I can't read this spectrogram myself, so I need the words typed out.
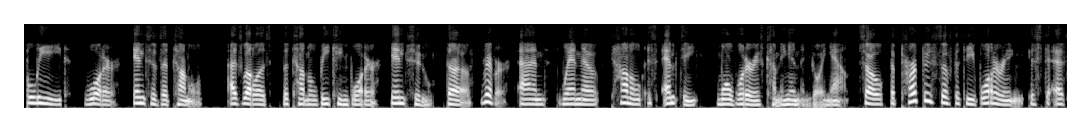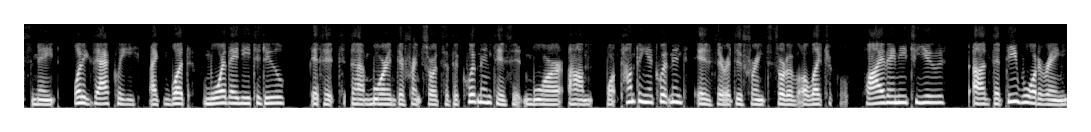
bleed water into the tunnel as well as the tunnel leaking water into the river. And when a tunnel is empty, more water is coming in than going out. So the purpose of the dewatering is to estimate what exactly, like what more they need to do. Is it uh, more in different sorts of equipment? Is it more um, more pumping equipment? Is there a different sort of electrical supply they need to use? Uh, the dewatering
